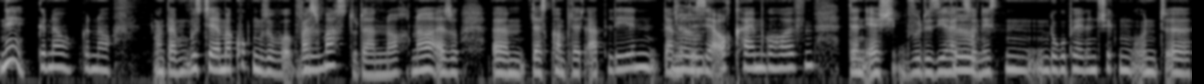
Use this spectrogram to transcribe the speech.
Nee, genau, genau. Und dann musst du ja immer gucken, so, was Mhm. machst du dann noch, ne? Also ähm, das komplett ablehnen, damit Ja. ist ja auch keinem geholfen, denn er würde sie halt Ja. zur nächsten Logopädin schicken und äh,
